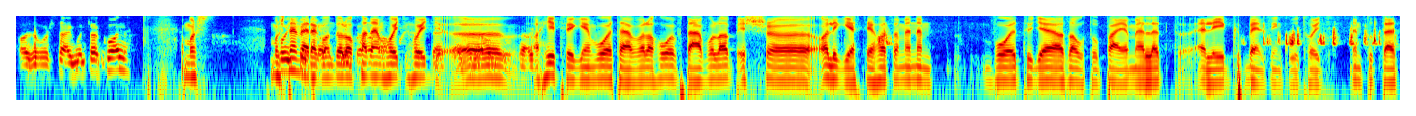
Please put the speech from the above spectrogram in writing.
az országutakon. Most most hogy nem erre gondolok, a, hanem hogy, hogy ö, a hétvégén voltál valahol távolabb, és ö, alig értél haza, mert nem volt ugye az autópálya mellett elég benzinkút, hogy nem tudtál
